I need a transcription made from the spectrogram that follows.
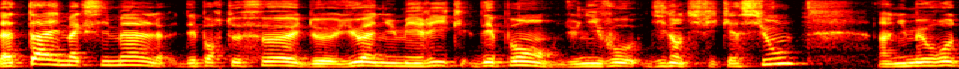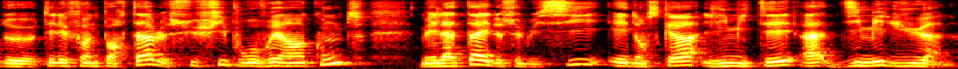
La taille maximale des portefeuilles de yuan numérique dépend du niveau d'identification. Un numéro de téléphone portable suffit pour ouvrir un compte, mais la taille de celui-ci est dans ce cas limitée à 10 000 yuan.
